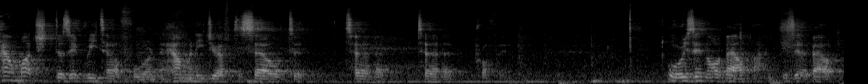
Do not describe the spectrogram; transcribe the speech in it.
How much does it retail for and how many do you have to sell to turn a, turn a profit? Or is it not about that? Is it about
